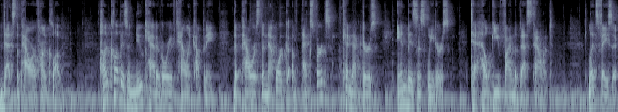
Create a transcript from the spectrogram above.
That's the power of Hunt Club. Hunt Club is a new category of talent company that powers the network of experts, connectors, and business leaders to help you find the best talent. Let's face it,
